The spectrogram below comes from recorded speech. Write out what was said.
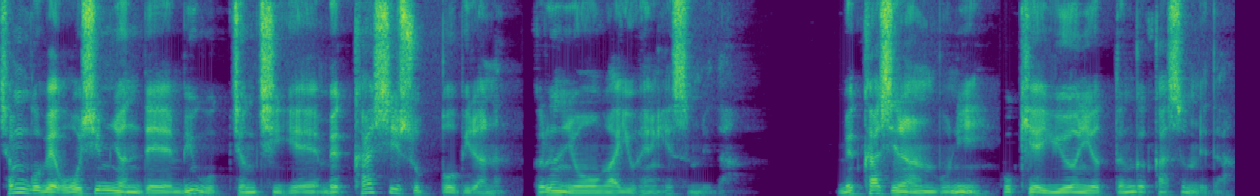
1950년대 미국 정치계에 메카시 수법이라는 그런 용어가 유행했습니다. 메카시라는 분이 국회의원이었던 것 같습니다.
